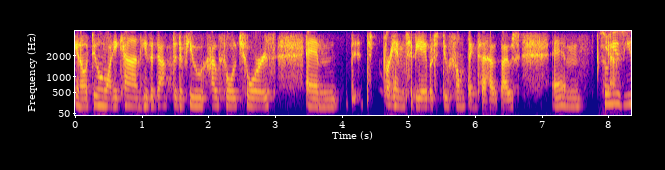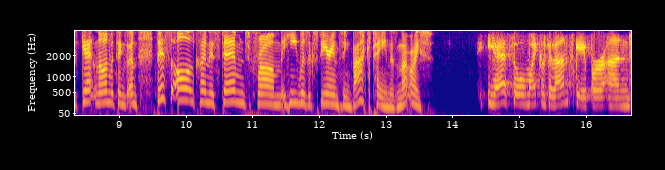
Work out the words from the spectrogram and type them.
you know doing what he can. He's adapted a few household chores um, t- for him to be able to do something to help out. Um, so yeah. he's he's getting on with things, and this all kind of stemmed from he was experiencing back pain, isn't that right? Yeah, so Michael's a landscaper, and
